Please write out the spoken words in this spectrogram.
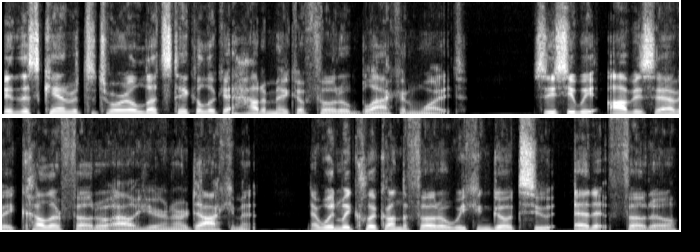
In this Canva tutorial, let's take a look at how to make a photo black and white. So you see, we obviously have a color photo out here in our document. And when we click on the photo, we can go to Edit Photo,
